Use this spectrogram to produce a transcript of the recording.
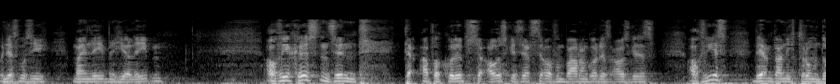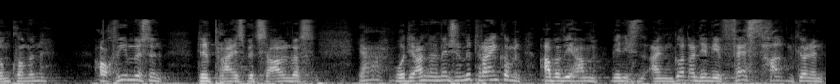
Und jetzt muss ich mein Leben hier leben. Auch wir Christen sind der Apokalypse ausgesetzt, der Offenbarung Gottes ausgesetzt. Auch wir werden da nicht drum und kommen. Auch wir müssen den Preis bezahlen, was, ja, wo die anderen Menschen mit reinkommen. Aber wir haben wenigstens einen Gott, an dem wir festhalten können,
